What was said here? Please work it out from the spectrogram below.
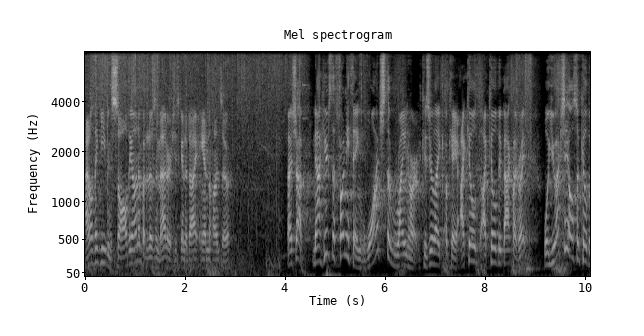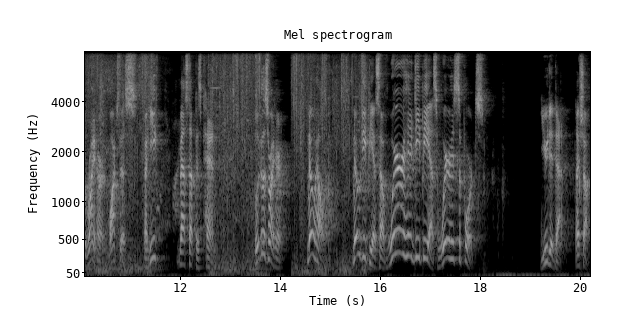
I don't think he even saw the Ana, but it doesn't matter. She's going to die, and the Hanzo. Nice job. Now, here's the funny thing. Watch the Reinhardt, because you're like, okay, I killed I killed the backline, right? Well, you actually also killed the Reinhardt. Watch this. Now, he messed up his pen. Look at this Reinhardt. No help. No DPS help. Where are his DPS? Where are his supports? You did that. Nice job.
